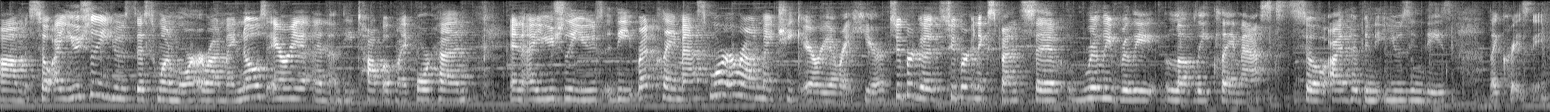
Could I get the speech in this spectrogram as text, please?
Um, so I usually use this one more around my nose area and the top of my forehead. And I usually use the red clay mask more around my cheek area right here. Super good, super inexpensive, really, really lovely clay masks. So I have been using these like crazy.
